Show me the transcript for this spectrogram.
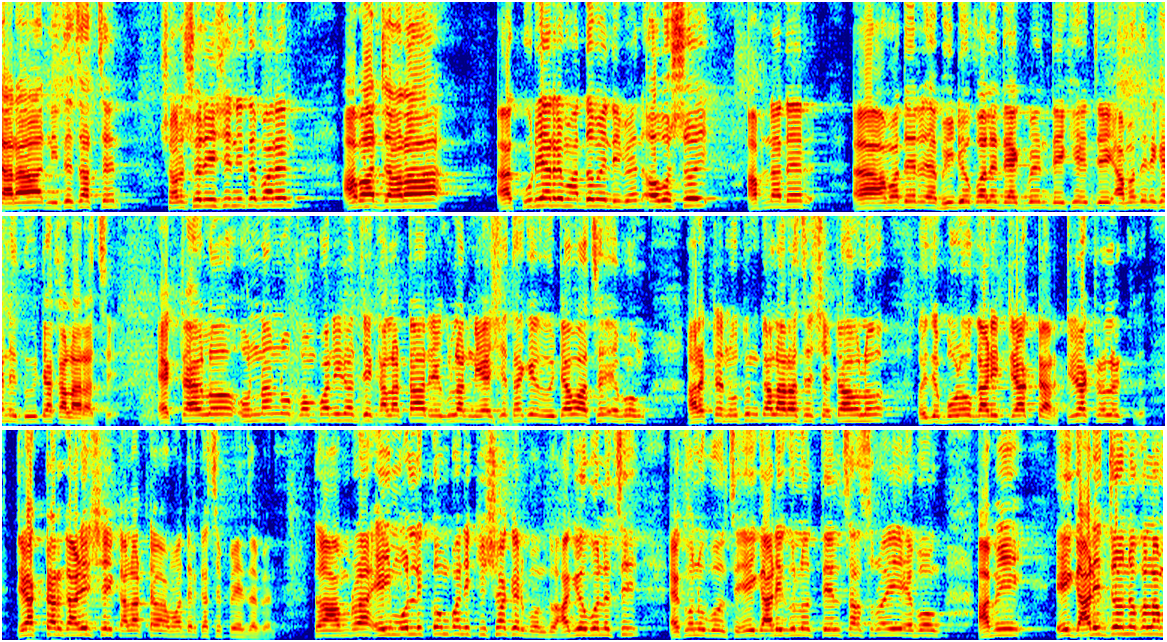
যারা নিতে চাচ্ছেন, সরাসরি এসে নিতে পারেন। আবার যারা কুরিয়ারের মাধ্যমে নেবেন, অবশ্যই আপনাদের আমাদের ভিডিও কলে দেখবেন, দেখে যে আমাদের এখানে দুইটা কালার আছে। একটা হলো অন্যান্য কোম্পানিরা যে কালারটা রেগুলার নিয়ে এসে থাকে, ওইটাও আছে এবং আরেকটা নতুন কালার আছে, সেটা হলো ওই যে বড় গাড়ি ট্র্যাক্টর ট্র্যাক্টরের ট্র্যাক্টর গাড়ির সেই কালারটাও আমাদের কাছে পেয়ে যাবেন। তো আমরা এই মল্লিক কোম্পানি কৃষকের বন্ধু, আগেও বলেছি, এখনও বলছি, এই গাড়িগুলো তেল সাশ্রয়ী এবং আমি এই গাড়ির জন্য করলাম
